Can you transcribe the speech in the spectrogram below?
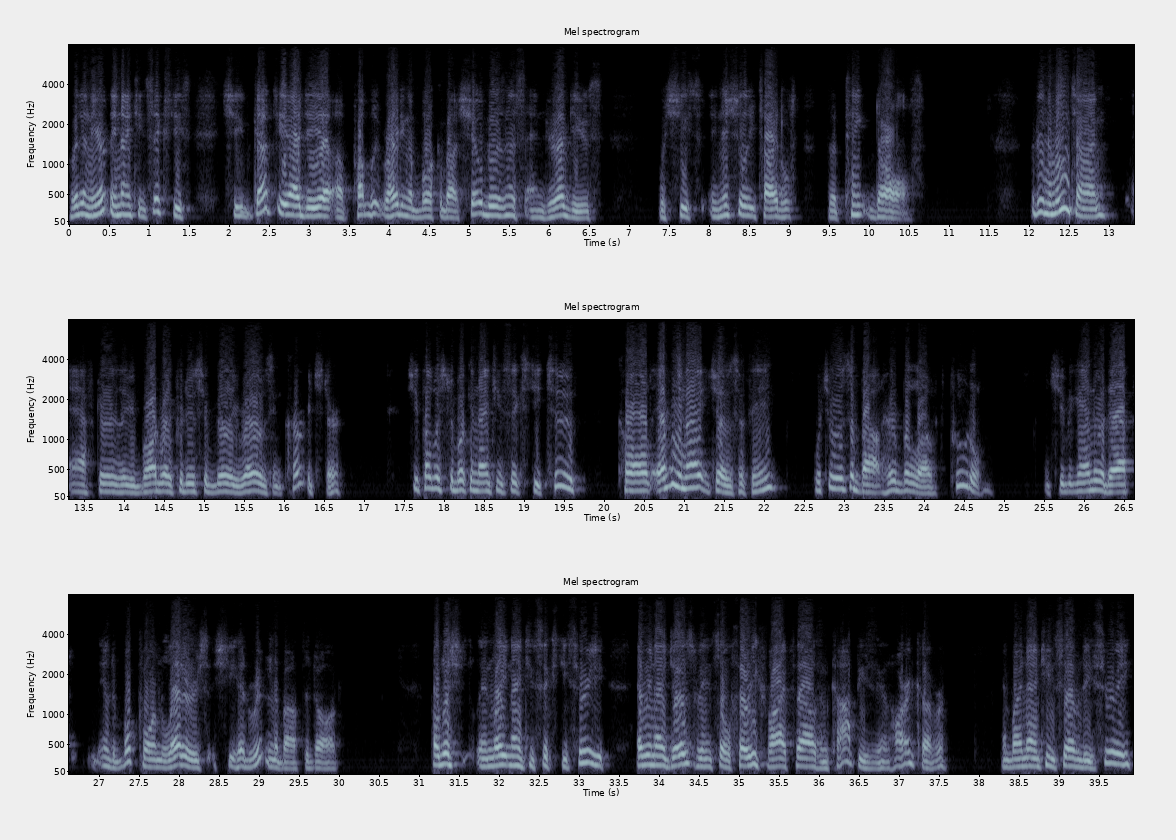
But in the early 1960s, she got the idea of public, writing a book about show business and drug use, which she initially titled The Pink Dolls. But in the meantime, after the Broadway producer Billy Rose encouraged her, she published a book in 1962 called Every Night, Josephine, which was about her beloved poodle. And she began to adapt into book form letters she had written about the dog. Published in late 1963, Every Night Josephine sold 35,000 copies in hardcover, and by 1973,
